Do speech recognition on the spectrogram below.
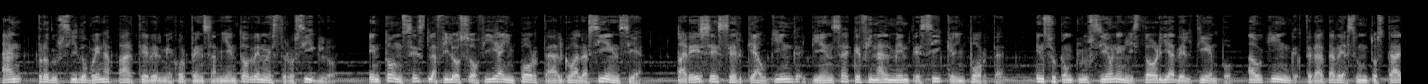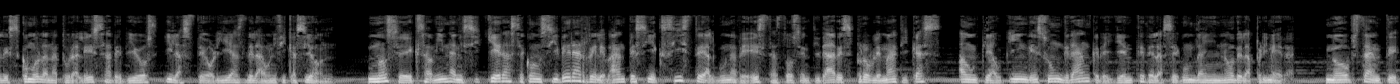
Han producido buena parte del mejor pensamiento de nuestro siglo. Entonces la filosofía importa algo a la ciencia. Parece ser que Hawking piensa que finalmente sí que importa. En su conclusión en Historia del Tiempo, Hawking trata de asuntos tales como la naturaleza de Dios y las teorías de la unificación. No se examina ni siquiera se considera relevante si existe alguna de estas dos entidades problemáticas, aunque Hawking es un gran creyente de la segunda y no de la primera. No obstante,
